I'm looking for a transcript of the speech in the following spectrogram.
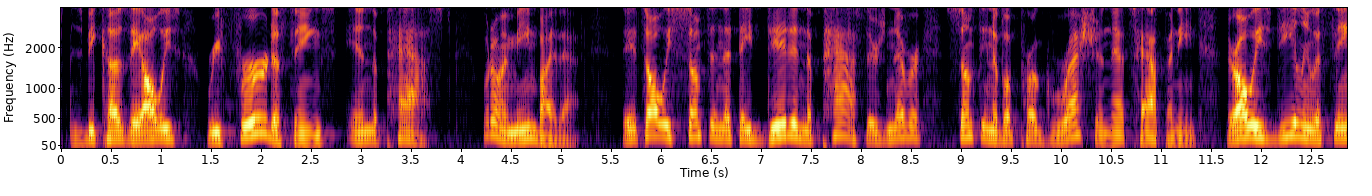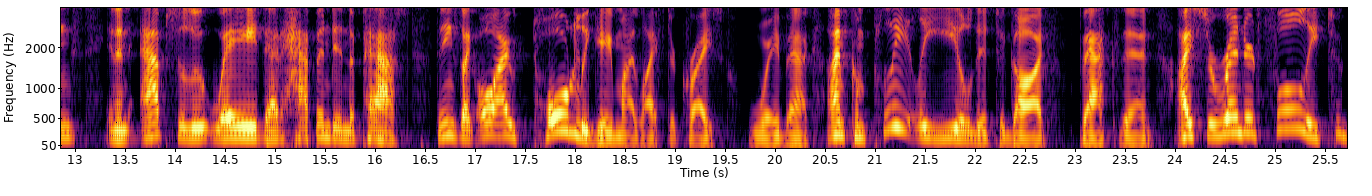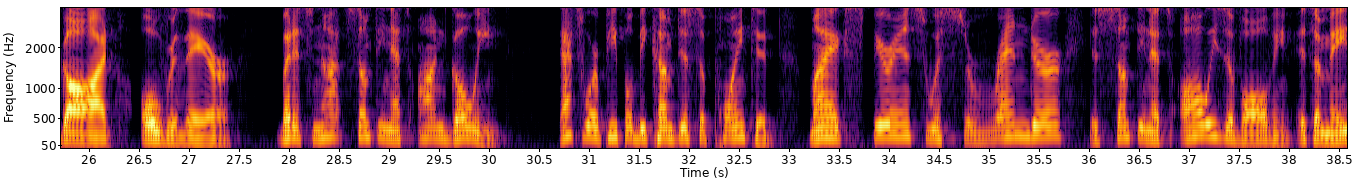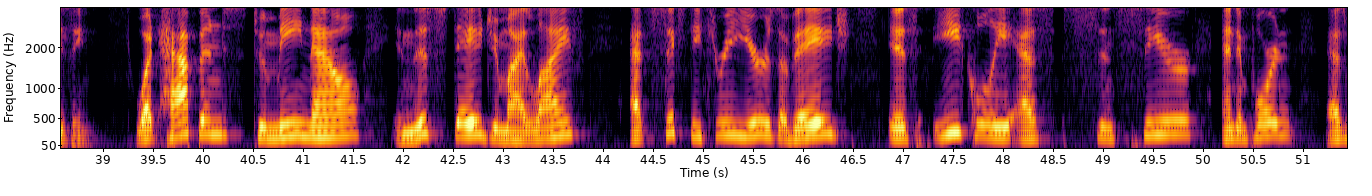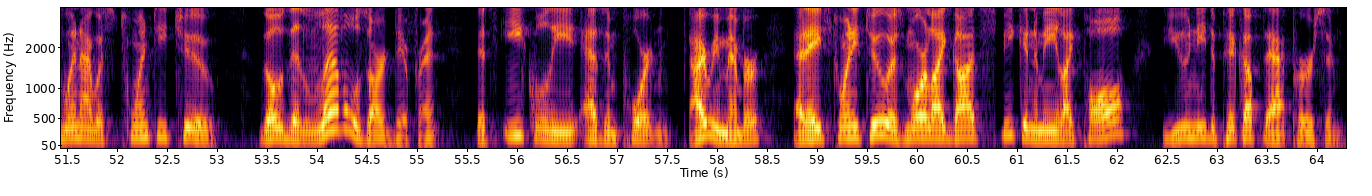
is because they always refer to things in the past. What do I mean by that? It's always something that they did in the past. There's never something of a progression that's happening. They're always dealing with things in an absolute way that happened in the past. Things like, oh, I totally gave my life to Christ way back. I'm completely yielded to God back then. I surrendered fully to God over there. But it's not something that's ongoing. That's where people become disappointed. My experience with surrender is something that's always evolving. It's amazing. What happens to me now in this stage in my life at 63 years of age is equally as sincere and important as when I was 22. Though the levels are different, it's equally as important. I remember at age 22, it was more like God speaking to me, like, Paul, you need to pick up that person.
